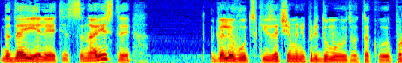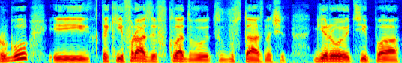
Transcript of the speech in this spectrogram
надоели эти сценаристы, голливудские, зачем они придумывают вот такую пургу и такие фразы вкладывают в уста, значит, герою типа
